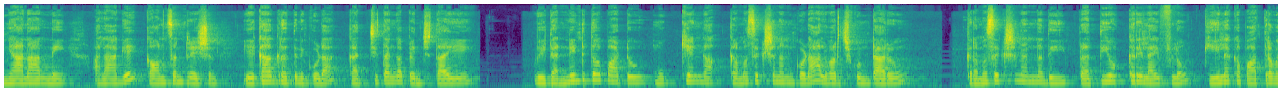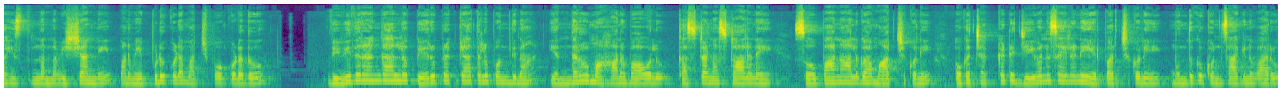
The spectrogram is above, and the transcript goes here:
జ్ఞానాన్ని అలాగే కాన్సన్ట్రేషన్ ఏకాగ్రతని కూడా ఖచ్చితంగా పెంచుతాయి. వీటన్నింటితో పాటు ముఖ్యంగా క్రమశిక్షణను కూడా అలవర్చుకుంటారు. క్రమశిక్షణ అన్నది ప్రతి ఒక్కరి లైఫ్లో కీలక పాత్ర వహిస్తుందన్న విషయాన్ని మనం ఎప్పుడూ కూడా మర్చిపోకూడదు. వివిధ రంగాల్లో పేరు ప్రఖ్యాతులు పొందిన ఎందరో మహానుభావులు కష్ట నష్టాలనే సోపానాలుగా మార్చుకుని ఒక చక్కటి జీవనశైలిని ఏర్పరచుకుని ముందుకు కొనసాగిన వారు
